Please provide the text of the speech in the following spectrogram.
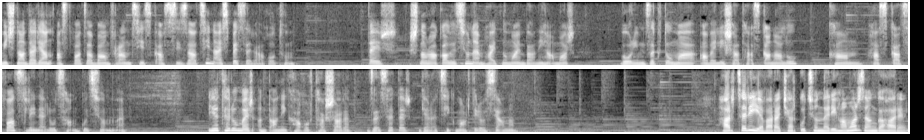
Միջնադարյան աստվածաբան Ֆրանցիսկ Ասսիզացին այսպես էր աղոթում. Տեր, շնորհակալություն եմ հայտնում այն բանի համար, որ իմ ձգտումը ավելի շատ հասկանալու, քան հասկացված լինելու ցանկությունն է։ Եթերում է ընտանիք հաղորդաշարը։ Ձեզ հետ է Գեղեցիկ Մարտիրոսյանը։ Հարցերի եւ առաջարկությունների համար զանգահարել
